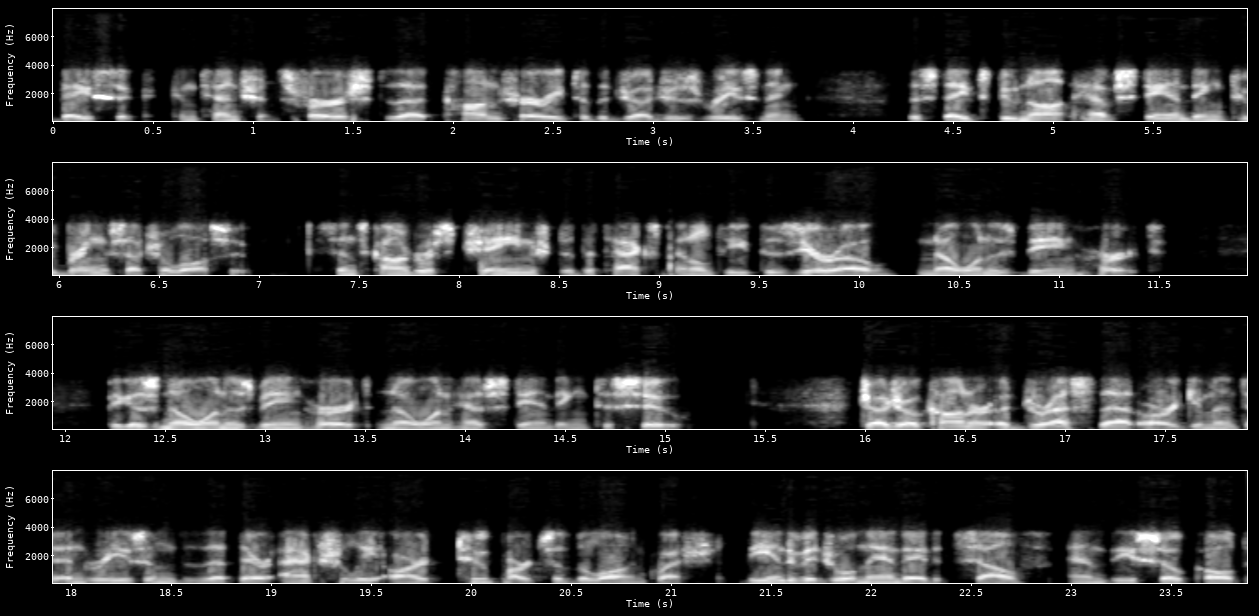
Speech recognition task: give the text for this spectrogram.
basic contentions. First, that contrary to the judge's reasoning, the states do not have standing to bring such a lawsuit. Since Congress changed the tax penalty to zero, no one is being hurt. Because no one is being hurt, no one has standing to sue. Judge O'Connor addressed that argument and reasoned that there actually are two parts of the law in question the individual mandate itself and the so called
